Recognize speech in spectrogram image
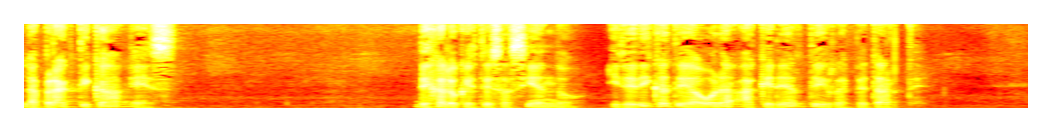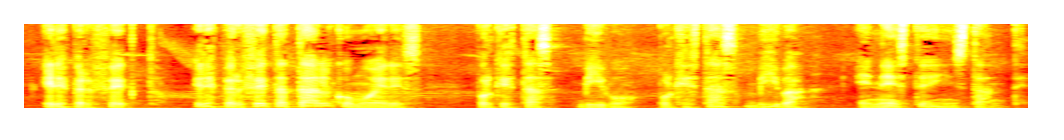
La práctica es, deja lo que estés haciendo y dedícate ahora a quererte y respetarte. Eres perfecto, eres perfecta tal como eres porque estás vivo, porque estás viva en este instante.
